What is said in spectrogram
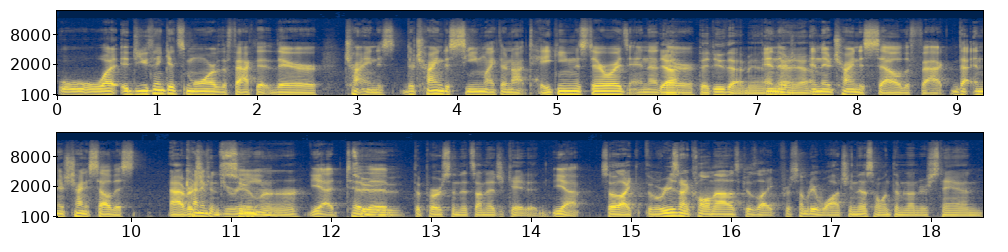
what do you think? It's more of the fact that they're trying to they're trying to seem like they're not taking the steroids, and that yeah, they're they do that, man. and they're and they're trying to sell the fact that and they're trying to sell this average kind of consumer dream, yeah, to, to, the the, person that's uneducated. yeah, So like the reason I call them out is because like for somebody watching this, I want them to understand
